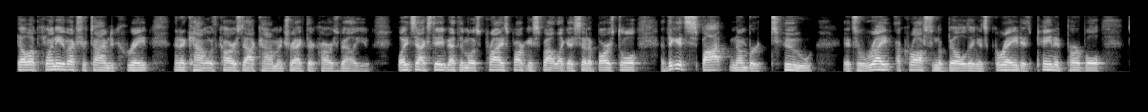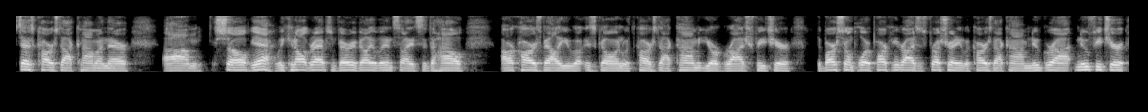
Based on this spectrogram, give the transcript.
they'll have plenty of extra time to create an account with cars.com and track their car's value. White Sox Dave got the most prized parking spot, like I said, at Barstool. I think it's spot number two. It's right across from the building. It's great. It's painted purple. It says cars.com on there. Um, so yeah, we can all grab some very valuable insights into how our car's value is going with cars.com, your garage feature. The Barstool Employer parking garage is frustrating with cars.com. New garage, new feature,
